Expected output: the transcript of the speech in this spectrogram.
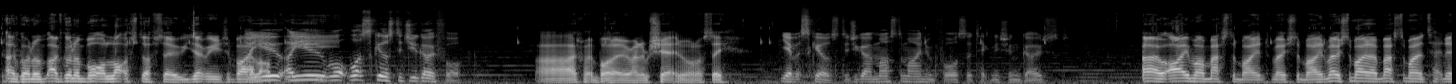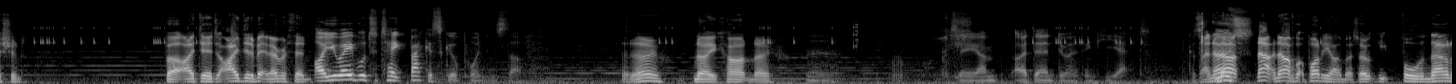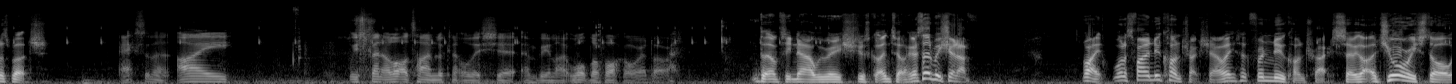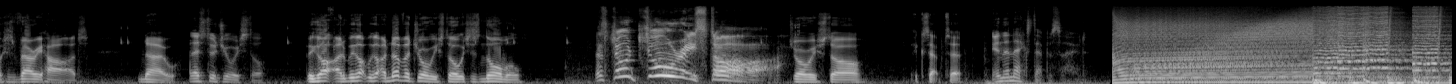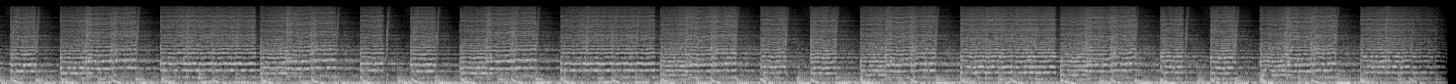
I've gone and I've gone and bought a lot of stuff, so you don't really need to buy Are a lot. you? of Are you? What? What skills did you go for? Uh, I just went and bought a random shit. In all honesty. Yeah, but skills. Did you go mastermind, enforcer, technician, ghost? Oh, I'm on mastermind. Most of mine. Most of mine are mastermind technician. But I did. I did a bit of everything. Are you able to take back a skill point and stuff? No. No, you can't. No. See, I'm I didn't do anything yet because I know. Now, now, now I've got body armor, so I don't keep falling down as much. Excellent. I we spent a lot of time looking at all this shit and being like, what the fuck are we doing? But obviously now we really just got into it. Like I said, we should have. Right. Well, let's find a new contract, shall we? Let's look for a new contract. So we got a jewelry store, which is very hard. No. Let's do a jewelry store. We got and we got we got another jewelry store, which is normal Let's do a jewelry store jewelry store. Accept it. in the next episode.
